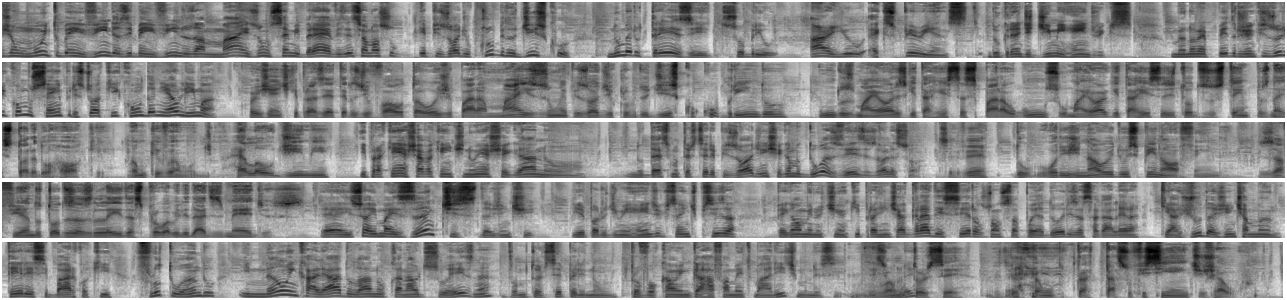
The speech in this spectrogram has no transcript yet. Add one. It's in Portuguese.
Sejam muito bem-vindas e bem-vindos a mais um Semibreves. Esse é o nosso episódio Clube do Disco número 13 sobre o Are You Experienced do grande Jimi Hendrix. O meu nome é Pedro Janquizuri e como sempre estou aqui com o Daniel Lima. Oi, gente, que prazer tê-los de volta hoje para mais um episódio de Clube do Disco cobrindo um dos maiores guitarristas, para alguns, o maior guitarrista de todos os tempos na história do rock. Vamos que vamos. Hello, Jimmy. E para quem achava que a gente não ia chegar no, no 13 terceiro episódio, hein? chegamos duas vezes, olha só. Você vê? Do original e do spin-off ainda. Desafiando todas as leis das probabilidades médias. É, isso aí, mas antes da gente ir para o Jimi Hendrix, a gente precisa pegar um minutinho aqui para a gente agradecer aos nossos apoiadores, essa galera que ajuda a gente a manter esse barco aqui flutuando e não encalhado lá no canal de Suez, né? Vamos torcer para ele não provocar um engarrafamento marítimo nesse, nesse Vamos rolê. torcer. Então, tá, tá suficiente já o,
